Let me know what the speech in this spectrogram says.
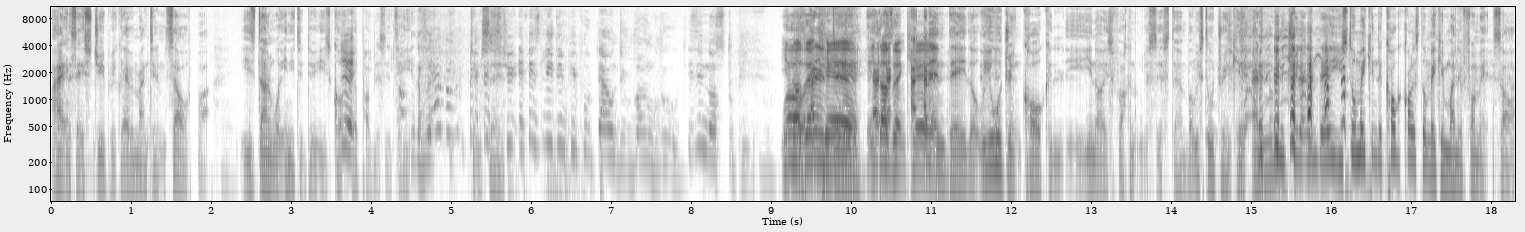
I ain't gonna say stupid because every man to himself, but he's done what he need to do. He's got Yeah. the publicity. He Do doesn't, you know what I'm saying? if it's leading people down the wrong road, is it not stupid? he Well, doesn't the end of the care. day- he at- doesn't at- care. At the end of the day, look, we all drink Coke, and you know it's fucking up your system, but we still drink it. And when you treat it at the end of the day, you're still making the Coca Cola's still making money from it. So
